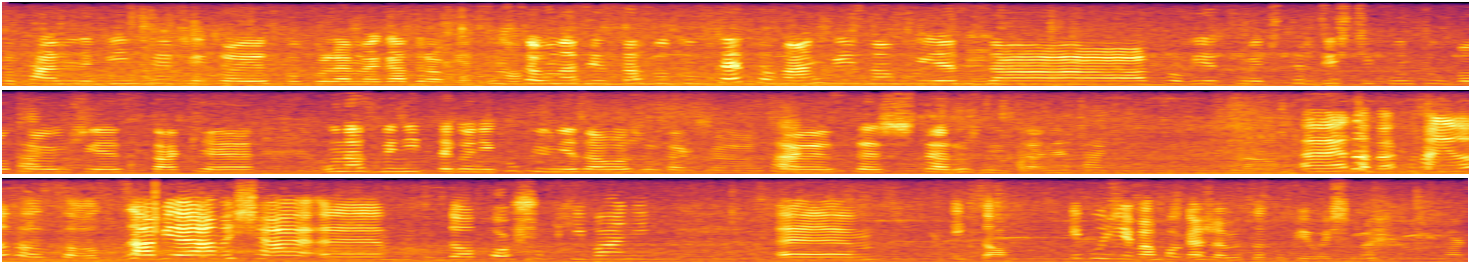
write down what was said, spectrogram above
totalny vintage i to jest w ogóle mega drogie. Coś co u nas jest za złotówkę, to w Anglii znowu jest za powiedzmy 40 funtów, bo to Tak. już jest takie... U nas by nikt tego nie kupił, nie założył, także Tak. to jest też ta różnica, nie? Tak. No. e, dobra, kochani, no to co? Zabieramy się e, do poszukiwań e, i co? I później Wam pokażemy, co kupiłyśmy. Tak.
